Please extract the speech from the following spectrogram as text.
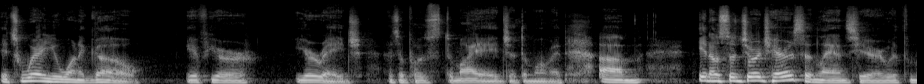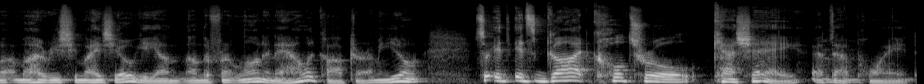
it's where you want to go if you're your age as opposed to my age at the moment. Um, you know, so George Harrison lands here with Maharishi Mahesh Yogi on, on the front lawn in a helicopter. I mean, you don't. So it, it's got cultural cachet at mm-hmm. that point.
